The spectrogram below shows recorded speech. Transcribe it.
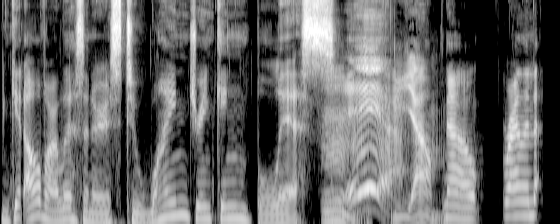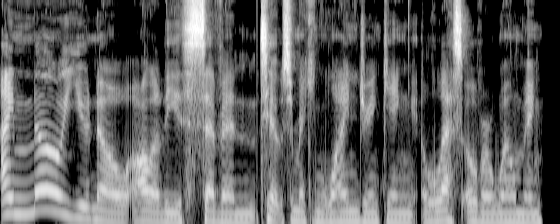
and get all of our listeners to wine drinking bliss. Yeah, yum. Now, Ryland, I know you know all of these seven tips for making wine drinking less overwhelming.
